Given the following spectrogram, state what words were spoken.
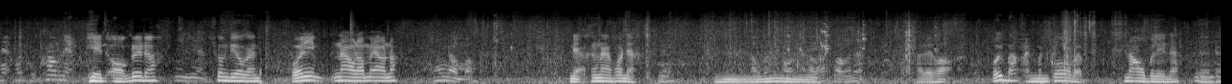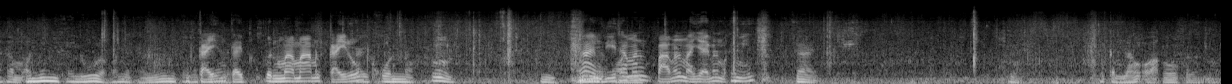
เนี่ยพอถูกเข้าเนี่ยเห็ดออกด้วยเนาะนี่เนี่ยช่วงเดียวกันโอ้นี่เน่าเราไม่เอาเนาะข้างหนอมเอาเนี่ยข้างหน้าพ่อเนี่ยไหนอืม เอากระทองเอากระทองนั่นน่ะอะไรพ่อโอ้ยบางอันมันก็แบบเน่าไปเลยนะเออถ้าทำมันไม่มีใครรู้หรอกว่าเนี่ยแถวนี้ไม่มีใครรู้ไก่ไก่เป็นมามามันไก่รู้ไก่คนเนาะอืมนี่ใช่มันดีถ้ามันป่ามันหมาใหญ่มันหมาแค่นี้ใช่มันกำลังออกโอ้กำลังออก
